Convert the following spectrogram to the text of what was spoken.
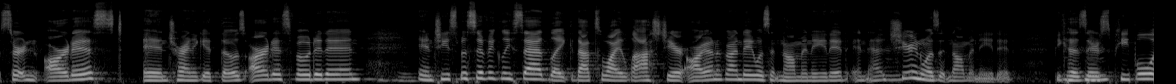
certain artists and trying to get those artists voted in. Mm-hmm. And she specifically said, like, that's why last year Ariana Grande wasn't nominated and Ed mm-hmm. Sheeran wasn't nominated because mm-hmm. there's people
